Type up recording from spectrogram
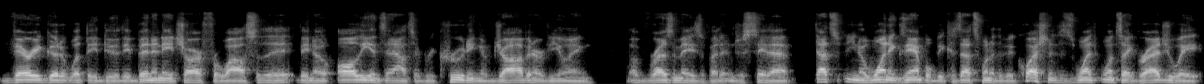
very good at what they do they've been in hr for a while so they, they know all the ins and outs of recruiting of job interviewing of resumes if i didn't just say that that's you know one example because that's one of the big questions is once, once i graduate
